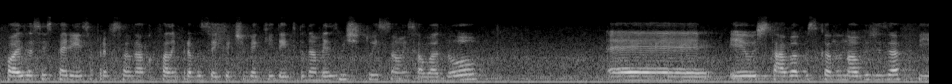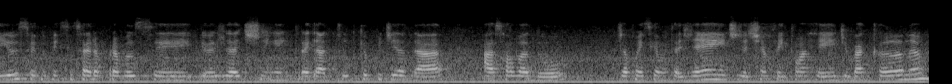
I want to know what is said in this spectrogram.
após essa experiência profissional que eu falei para você que eu tive aqui dentro da mesma instituição em Salvador, é, eu estava buscando novos desafios. Sendo bem sincera para você, eu já tinha entregado tudo que eu podia dar a Salvador. Já conhecia muita gente, já tinha feito uma rede bacana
